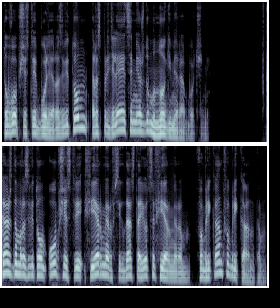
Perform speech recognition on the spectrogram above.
то в обществе более развитом распределяется между многими рабочими. В каждом развитом обществе фермер всегда остается фермером, фабрикант — фабрикантом.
